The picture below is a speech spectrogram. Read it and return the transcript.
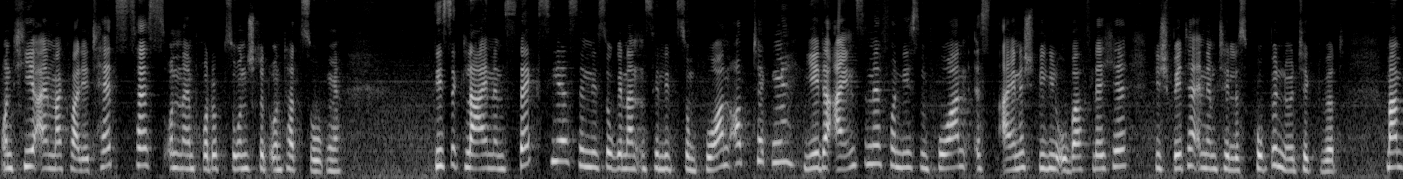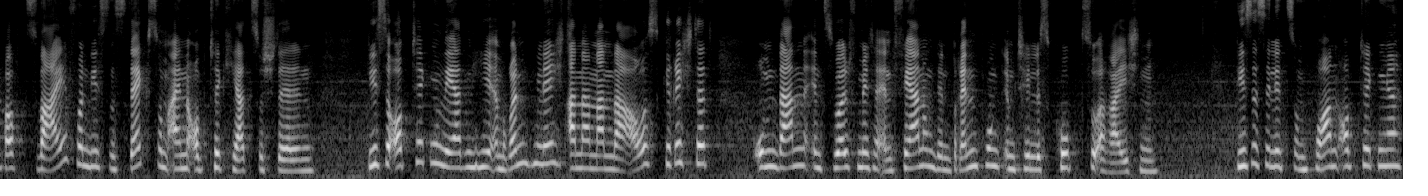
und hier einmal Qualitätstests und einen Produktionsschritt unterzogen. Diese kleinen Stacks hier sind die sogenannten Siliziumporenoptiken. Jede einzelne von diesen Poren ist eine Spiegeloberfläche, die später in dem Teleskop benötigt wird. Man braucht zwei von diesen Stacks, um eine Optik herzustellen. Diese Optiken werden hier im Röntgenlicht aneinander ausgerichtet, um dann in 12 Meter Entfernung den Brennpunkt im Teleskop zu erreichen. Diese Siliziumporenoptiken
